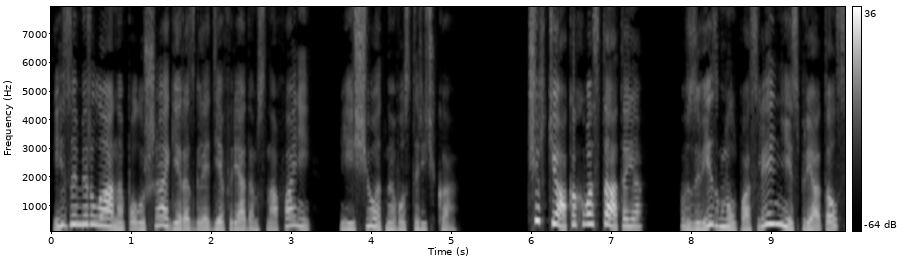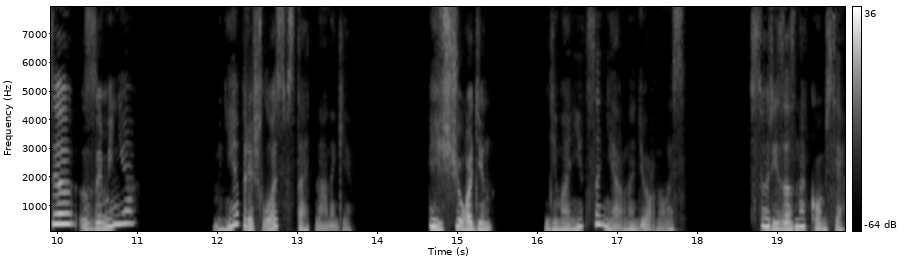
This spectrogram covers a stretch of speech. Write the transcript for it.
И замерла на полушаге, разглядев рядом с Нафаней еще одного старичка. «Чертяка хвостатая!» Взвизгнул последний и спрятался за меня. Мне пришлось встать на ноги. «Еще один!» Демоница нервно дернулась. «Суриза, знакомься».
